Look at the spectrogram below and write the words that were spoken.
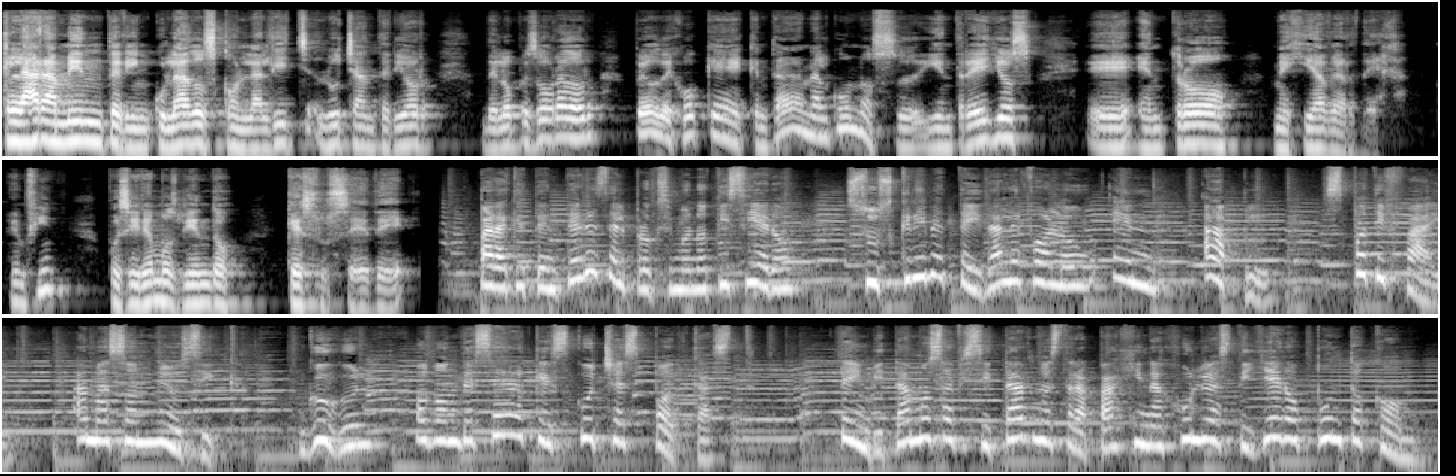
claramente vinculados con la lucha anterior de López Obrador, pero dejó que, entraran algunos, y entre ellos eh, entró Mejía Verdeja. En fin, pues iremos viendo qué sucede. Para que te enteres del próximo noticiero, suscríbete y dale follow en Apple, Spotify, Amazon Music, Google o donde sea que escuches podcast. Te invitamos a visitar nuestra página julioastillero.com.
